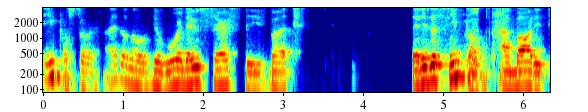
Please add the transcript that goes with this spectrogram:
impostor. I don't know the word. I will search this, but there is a symptom about it.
